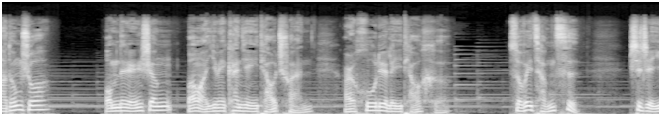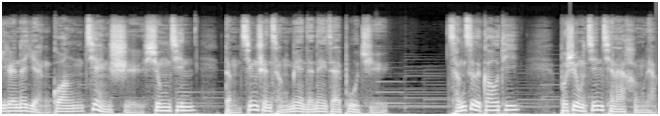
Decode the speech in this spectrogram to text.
马东说：“我们的人生往往因为看见一条船，而忽略了一条河。所谓层次，是指一个人的眼光、见识、胸襟等精神层面的内在布局。层次的高低，不是用金钱来衡量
